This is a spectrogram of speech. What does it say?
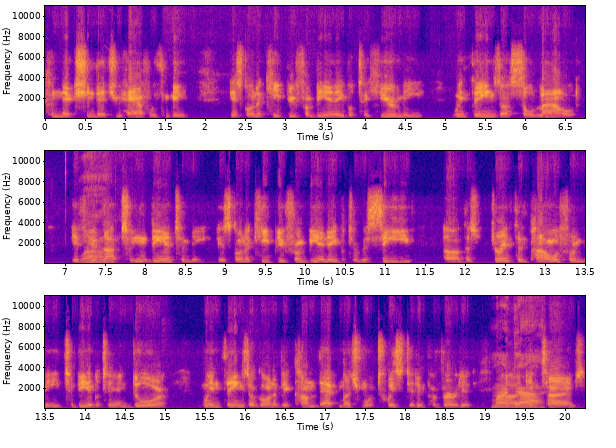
connection that you have with me is going to keep you from being able to hear me when things are so loud if wow. you're not tuned in to me it's going to keep you from being able to receive uh, the strength and power from me to be able to endure when things are going to become that much more twisted and perverted My uh, God. in times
